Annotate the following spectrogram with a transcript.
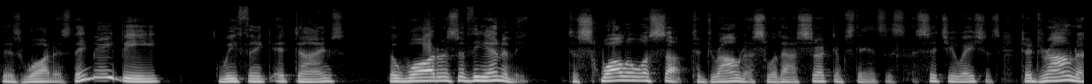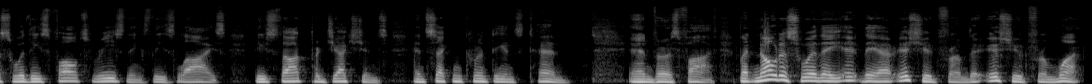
There's waters. They may be, we think at times, the waters of the enemy to swallow us up, to drown us with our circumstances, situations, to drown us with these false reasonings, these lies, these thought projections in 2 Corinthians 10 and verse 5. But notice where they, they are issued from. They're issued from what?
